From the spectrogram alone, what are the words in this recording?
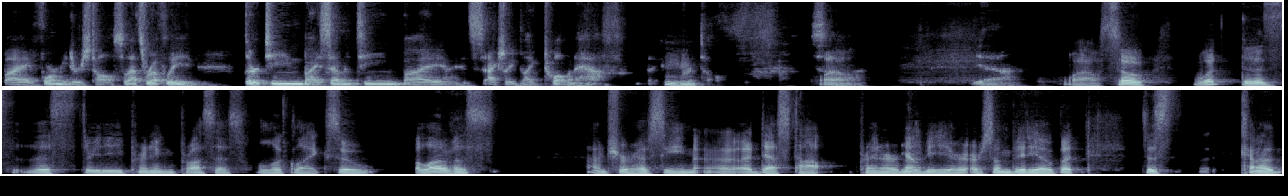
by four meters tall. So that's roughly 13 by 17 by it's actually like 12 and a half mm-hmm. So, wow. yeah. Wow. So, what does this 3D printing process look like? So, a lot of us, I'm sure, have seen a, a desktop printer, maybe, yeah. or, or some video, but just kind of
